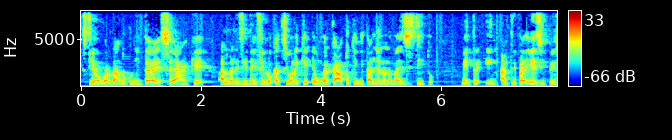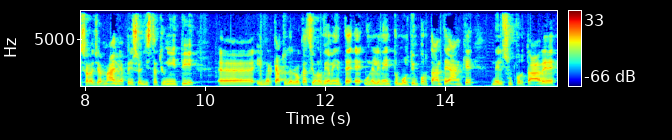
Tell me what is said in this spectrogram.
stiano guardando con interesse anche alla residenza in locazione che è un mercato che in Italia non è mai esistito mentre in altri paesi, penso alla Germania, penso agli Stati Uniti, eh, il mercato della locazione ovviamente è un elemento molto importante anche nel supportare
